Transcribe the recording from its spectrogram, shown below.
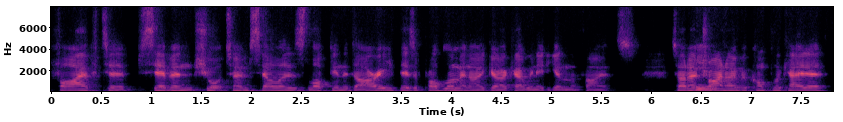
five to seven short-term sellers locked in the diary, there's a problem, and I go, okay, we need to get on the phones. So I don't yeah. try and overcomplicate it.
